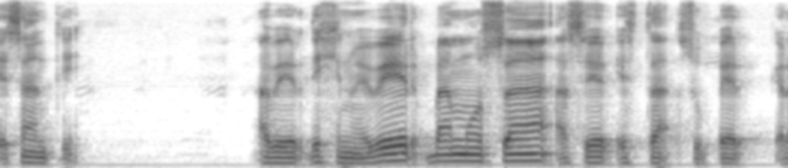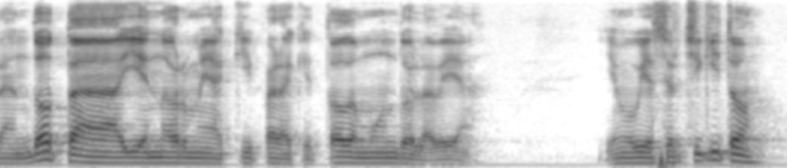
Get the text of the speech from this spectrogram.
interesante. A ver, déjenme ver. Vamos a hacer esta súper grandota y enorme aquí para que todo el mundo la vea. Ya me voy a hacer chiquito.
